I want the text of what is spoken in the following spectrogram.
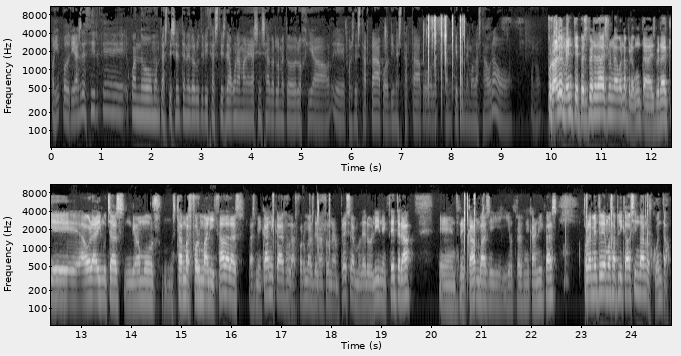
Oye, ¿podrías decir que cuando montasteis el tenedor utilizasteis de alguna manera sin saber la metodología eh, pues de startup o lean startup o que tan de moda hasta ahora o, no? Probablemente, pero es verdad, es una buena pregunta. Es verdad que ahora hay muchas, digamos, están más formalizadas las, las mecánicas, las formas de lanzar una empresa, el modelo lean, etcétera, entre Canvas y, otras mecánicas. Probablemente lo hemos aplicado sin darnos cuenta.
